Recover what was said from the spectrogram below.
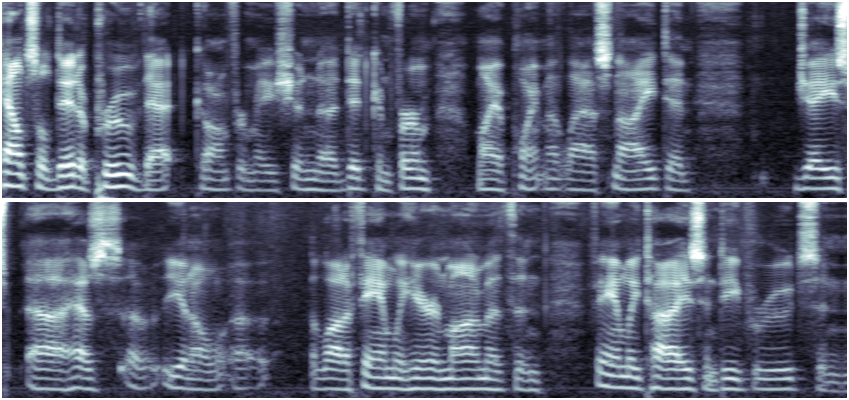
council did approve that confirmation, did confirm my appointment last night, and Jay's has, you know, a lot of family here in Monmouth and family ties and deep roots, and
